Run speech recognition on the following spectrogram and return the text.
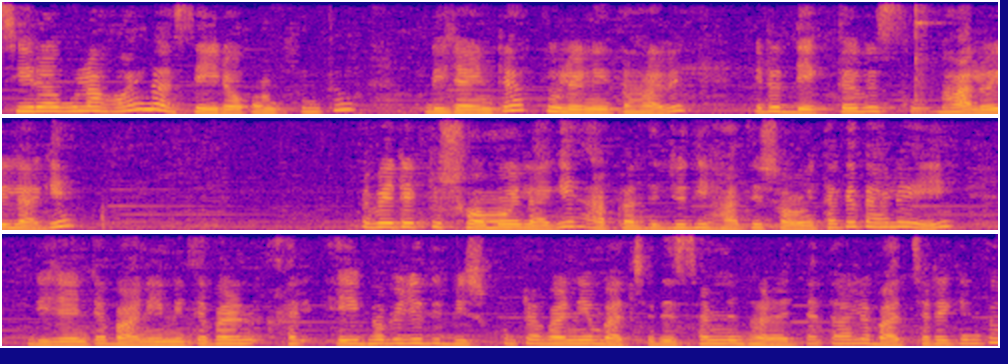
শিরাগুলো হয় না সেই রকম কিন্তু ডিজাইনটা তুলে নিতে হবে। এটা দেখতে বেশ ভালোই লাগে। তবে এটা একটু সময় লাগে। আপনাদের যদি হাতে সময় থাকে তাহলে এই ডিজাইনটা বানিয়ে নিতে পারেন। আর এইভাবে যদি বিস্কুটটা বানিয়ে বাচ্চাদের সামনে ধরা যায়, তাহলে বাচ্চারা কিন্তু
